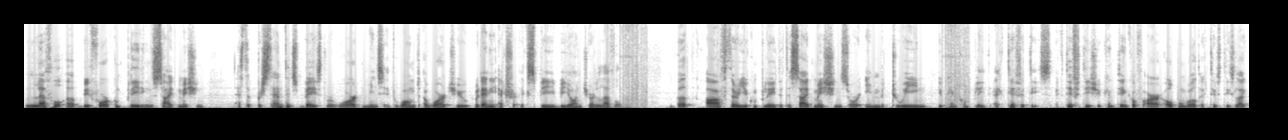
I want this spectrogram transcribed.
level up before completing the side mission as the percentage based reward means it won't award you with any extra XP beyond your level but after you completed the side missions or in between, you can complete activities. Activities you can think of are open world activities like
